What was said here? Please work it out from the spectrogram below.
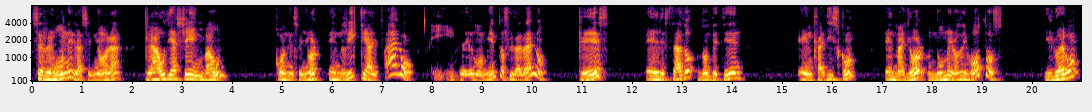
Se reúne la señora Claudia Sheinbaum con el señor Enrique Alfaro del Movimiento Ciudadano, que es el estado donde tienen en Jalisco el mayor número de votos. Y luego,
